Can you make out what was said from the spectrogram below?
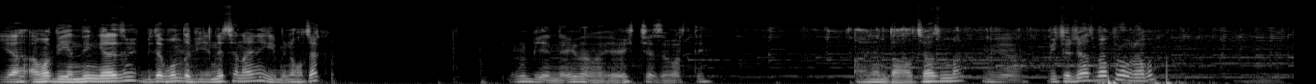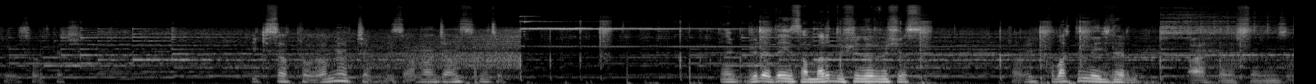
Ya ama beğendin gene değil mi? Bir de bunu da beğenirsen aynı gibi ne olacak? Beğenene kadar ha, eve gideceğiz ya vakti. Aynen dağılacağız mı? Ya. Bitireceğiz mi programı? Tabii saat kaç? İki saat program mı yapacağım? İnsanların canı sıkılacak. Yani böyle de insanları düşünürmüşüz. Tabii. Kulak dinleyicilerin. Arkadaşlarımızın.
